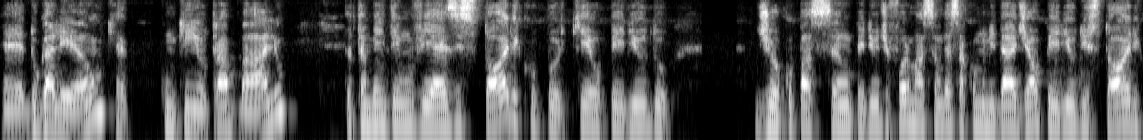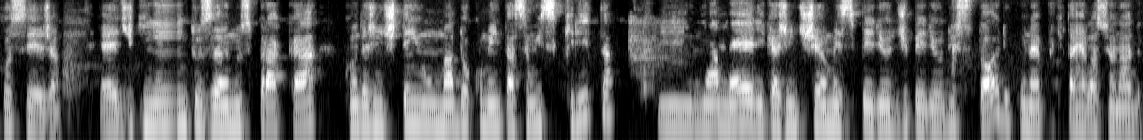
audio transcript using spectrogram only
é, do Galeão, que é com quem eu trabalho. Eu também tenho um viés histórico, porque o período de ocupação, período de formação dessa comunidade é o período histórico, ou seja, é de 500 anos para cá, quando a gente tem uma documentação escrita, e na América a gente chama esse período de período histórico, né, porque está relacionado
